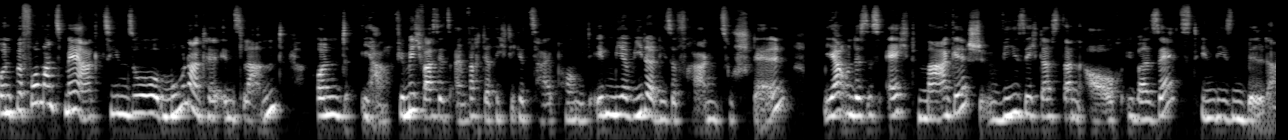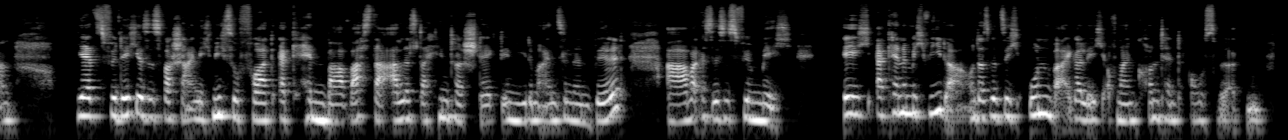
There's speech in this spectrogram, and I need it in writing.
Und bevor man es merkt, ziehen so Monate ins Land. Und ja, für mich war es jetzt einfach der richtige Zeitpunkt, eben mir wieder diese Fragen zu stellen. Ja, und es ist echt magisch, wie sich das dann auch übersetzt in diesen Bildern. Jetzt für dich ist es wahrscheinlich nicht sofort erkennbar, was da alles dahinter steckt in jedem einzelnen Bild, aber es ist es für mich. Ich erkenne mich wieder und das wird sich unweigerlich auf meinen Content auswirken.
